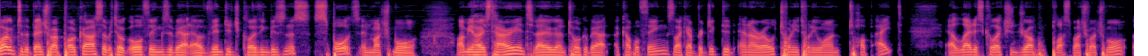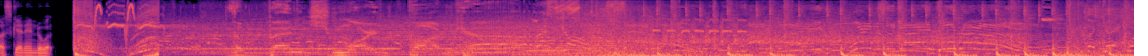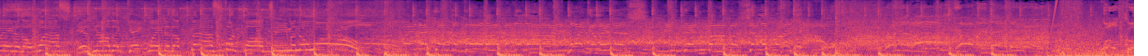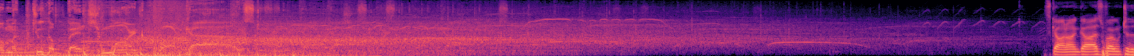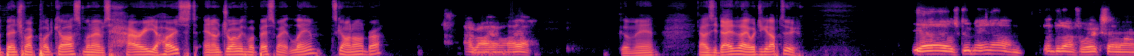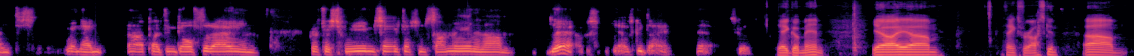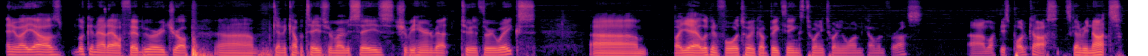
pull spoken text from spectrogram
Welcome to the Benchmark Podcast, where we talk all things about our vintage clothing business, sports, and much more. I'm your host, Harry, and today we're going to talk about a couple things like our predicted NRL 2021 top eight, our latest collection drop, plus much, much more. Let's get into it. The Benchmark to the Benchmark Podcast. What's going on, guys? Welcome to the Benchmark Podcast. My name's Harry, your host, and I'm joined with my best mate, Liam. What's going on, bro? Hey, bro, how are you? Good, man. How's your day today? What'd you get up to? Yeah, it was good, man. Um, ended off work, so um, just went and had, uh, played some golf today and went for a swim, soaked up some sun, man, and um, yeah, it was yeah, it was a good day. Yeah, it's good. Yeah, good man. Yeah, I um thanks for asking. Um anyway, yeah, I was looking at our February drop. Um getting a couple of teas from overseas. Should be here in about two to three weeks. Um but yeah, looking forward to it. Got big things twenty twenty one coming for us. Um, like this podcast. It's gonna be nuts.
